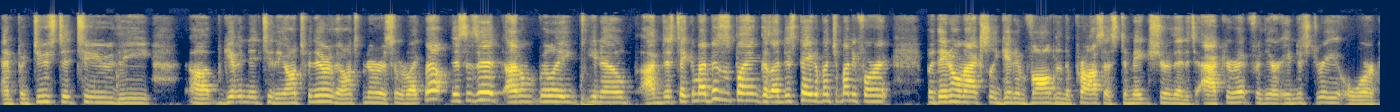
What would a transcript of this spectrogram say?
and produced it to the uh, giving it to the entrepreneur. The entrepreneur is sort of like, well, this is it. I don't really, you know, I'm just taking my business plan because I just paid a bunch of money for it. But they don't actually get involved in the process to make sure that it's accurate for their industry or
